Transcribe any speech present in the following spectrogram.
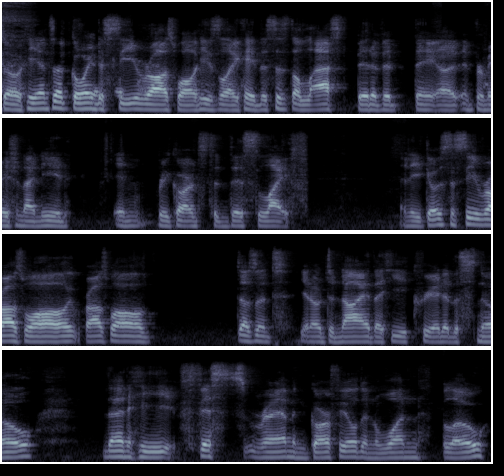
So he ends up going to see Roswaal. He's like, "Hey, this is the last bit of it, the, uh, information I need in regards to this life." And he goes to see Roswaal. Roswaal doesn't, you know, deny that he created the snow. Then he fists Ram and Garfield in one blow,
